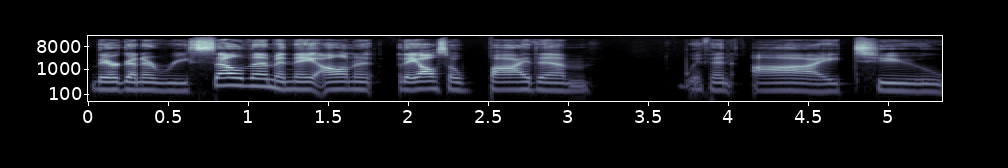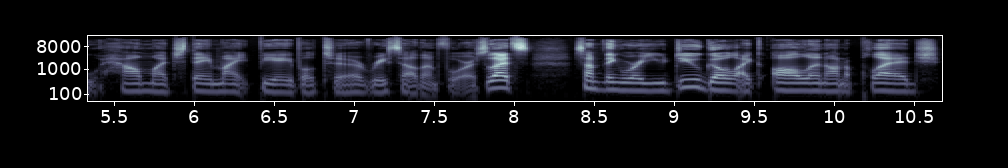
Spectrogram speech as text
they're going to resell them and they on they also buy them with an eye to how much they might be able to resell them for so that's something where you do go like all in on a pledge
